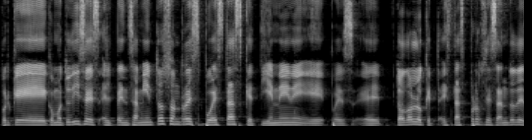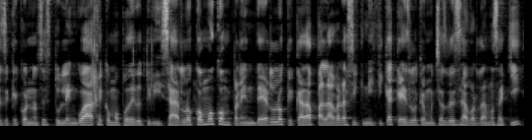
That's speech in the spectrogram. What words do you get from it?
Porque como tú dices, el pensamiento son respuestas que tienen eh, pues eh, todo lo que estás procesando desde que conoces tu lenguaje, cómo poder utilizarlo, cómo comprender lo que cada palabra significa, que es lo que muchas veces abordamos aquí,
